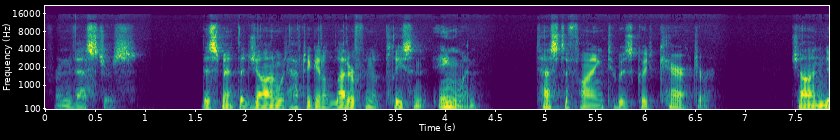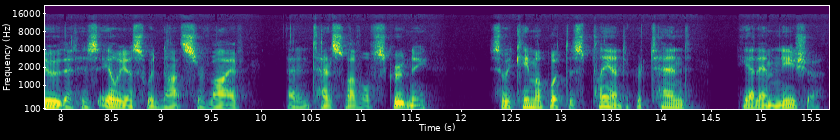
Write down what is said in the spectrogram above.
for investors. This meant that John would have to get a letter from the police in England testifying to his good character. John knew that his alias would not survive that intense level of scrutiny, so he came up with this plan to pretend he had amnesia.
